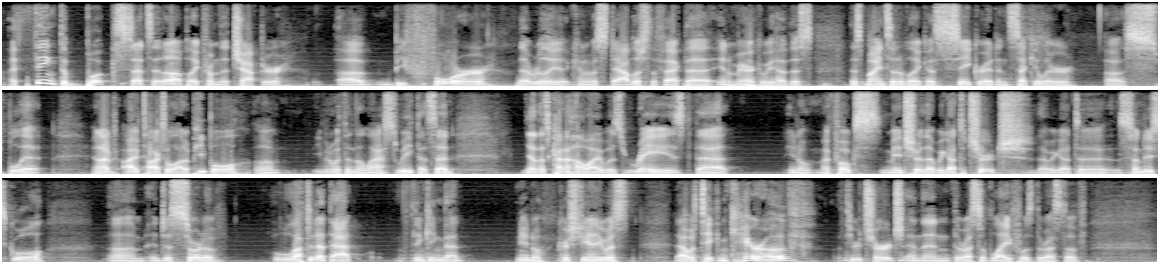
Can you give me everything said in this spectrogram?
I think the book sets it up, like from the chapter uh, before that really kind of established the fact that in America we have this this mindset of like a sacred and secular uh, split. And I've I've talked to a lot of people, um, even within the last week, that said, yeah, that's kind of how I was raised. That you know, my folks made sure that we got to church, that we got to Sunday school, um, and just sort of left it at that, thinking that, you know, Christianity was that was taken care of through church, and then the rest of life was the rest of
